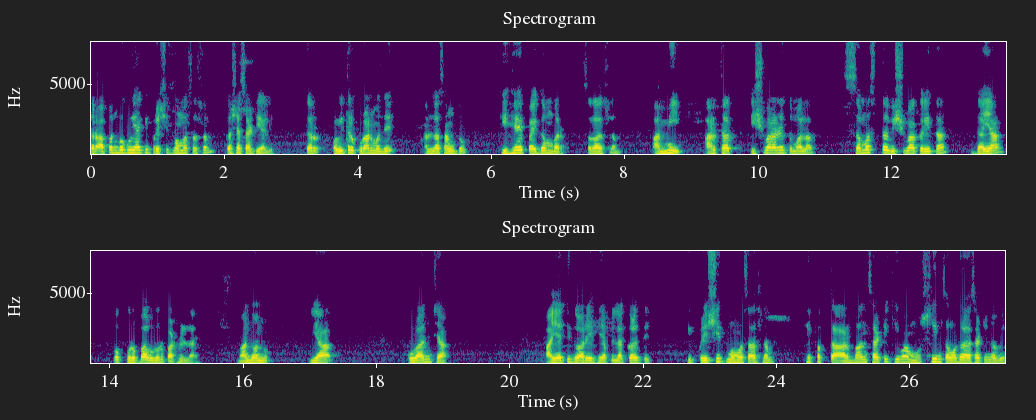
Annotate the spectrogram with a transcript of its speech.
तर आपण बघूया की प्रेषित मोहम्मद असलम कशासाठी आली? तर पवित्र कुराणमध्ये अल्ला सांगतो की हे पैगंबर सल्लाम आम्ही अर्थात ईश्वराने तुम्हाला समस्त विश्वाकरिता दया व कृपा पाठवलेला आहे. बांधवांनो या कुराणच्या आयातीद्वारे हे आपल्याला कळते की प्रेषित मोहम्मद असलम हे फक्त अरबांसाठी किंवा मुस्लिम समुदायासाठी नव्हे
